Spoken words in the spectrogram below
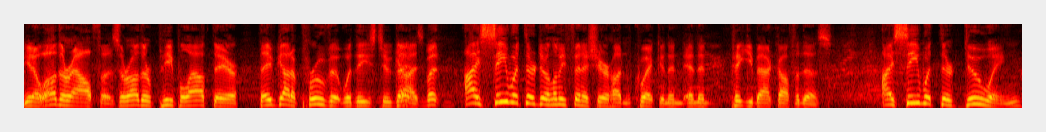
you know, other alphas or other people out there. They've got to prove it with these two guys. but- I see what they're doing. Let me finish here, Hutton, quick, and then and then piggyback off of this. I see what they're doing,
